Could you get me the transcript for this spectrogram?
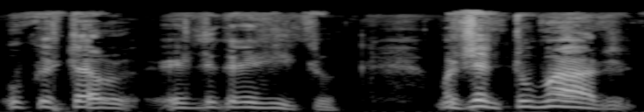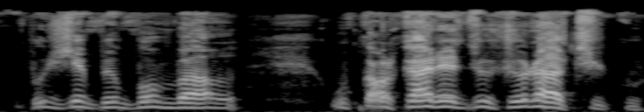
o castelo é de granito. Mas em Tomar, por exemplo, em Pombal, o calcário é do Jurássico.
